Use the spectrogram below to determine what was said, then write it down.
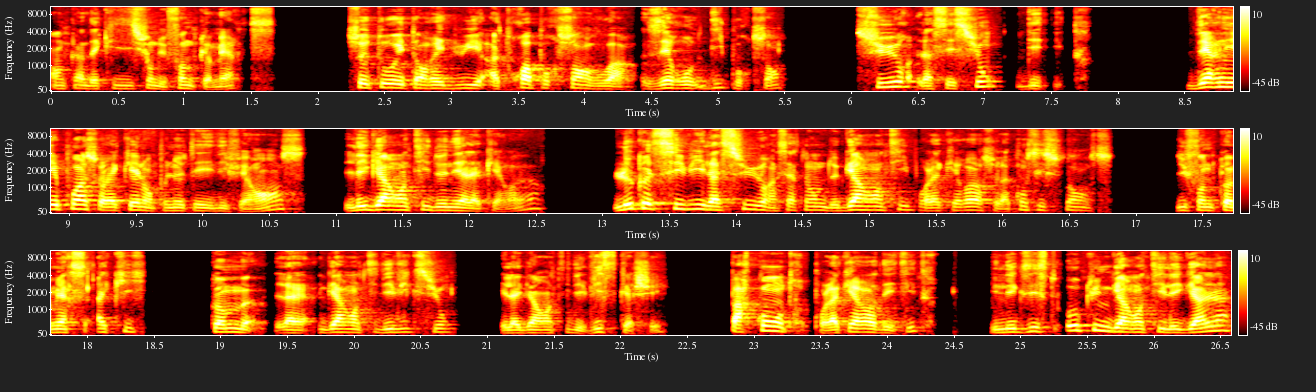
en cas d'acquisition du fonds de commerce, ce taux étant réduit à 3% voire 0,10% sur la cession des titres. Dernier point sur lequel on peut noter les différences, les garanties données à l'acquéreur. Le Code civil assure un certain nombre de garanties pour l'acquéreur sur la consistance du fonds de commerce acquis, comme la garantie d'éviction et la garantie des vices cachés. Par contre, pour l'acquéreur des titres, il n'existe aucune garantie légale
